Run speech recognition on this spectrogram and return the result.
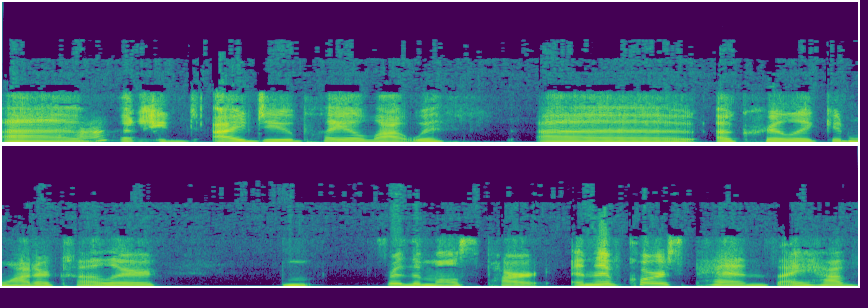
uh, uh-huh. but I, I do play a lot with uh, acrylic and watercolor for the most part, and of course pens. I have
